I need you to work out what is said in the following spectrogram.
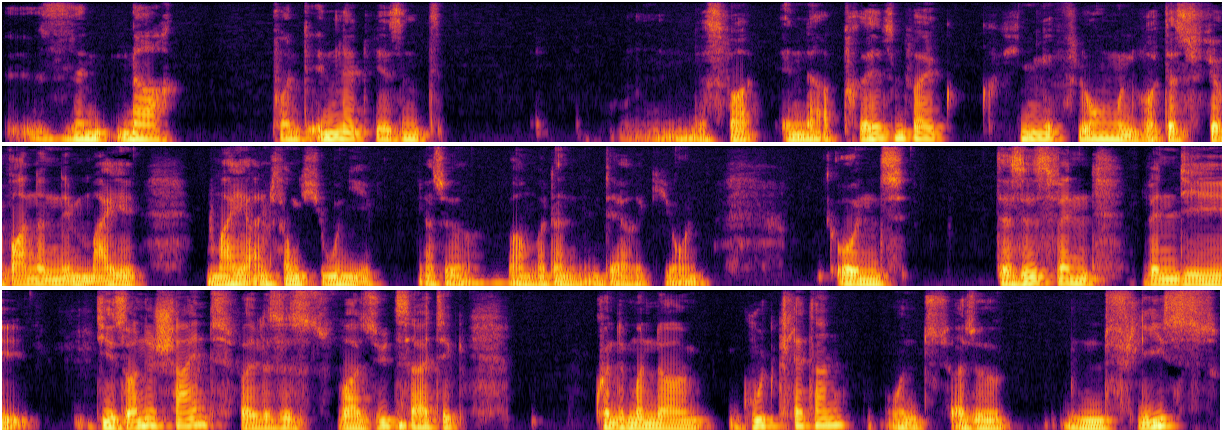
sind nach Point Inlet, wir sind, das war Ende April sind wir hingeflogen und das, wir waren dann im Mai, Mai, Anfang Juni. Also waren wir dann in der Region. Und das ist, wenn, wenn die, die Sonne scheint, weil das ist, war südseitig, konnte man da gut klettern und also ein Vlies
